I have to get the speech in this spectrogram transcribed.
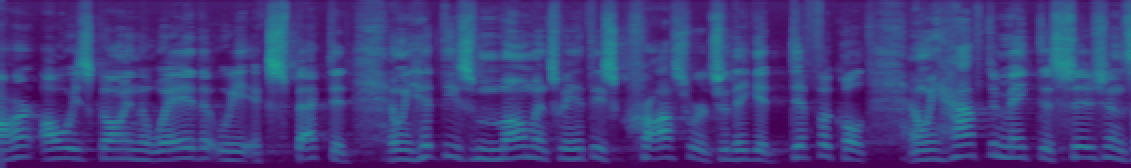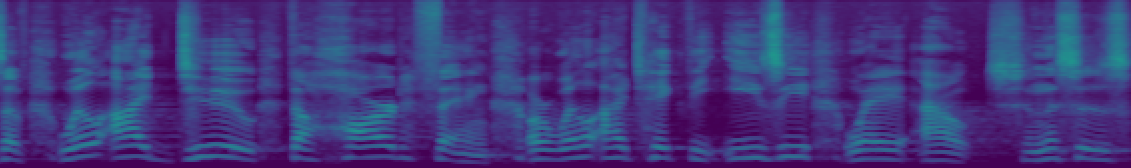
aren't always going the way that we expected. And we hit these moments, we hit these crosswords where they get difficult, and we have to make decisions of will I do the hard thing or will I take the easy way out? And this is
